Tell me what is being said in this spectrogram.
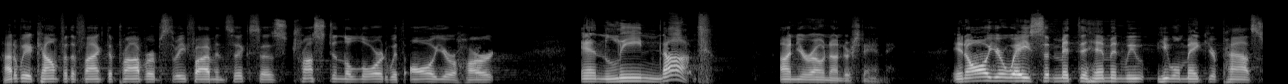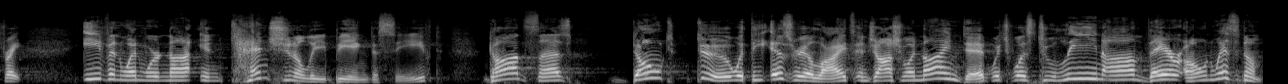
how do we account for the fact that Proverbs 3 5 and 6 says, Trust in the Lord with all your heart and lean not on your own understanding? In all your ways, submit to him, and we, he will make your paths straight even when we're not intentionally being deceived, God says, don't do what the Israelites in Joshua 9 did, which was to lean on their own wisdom.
